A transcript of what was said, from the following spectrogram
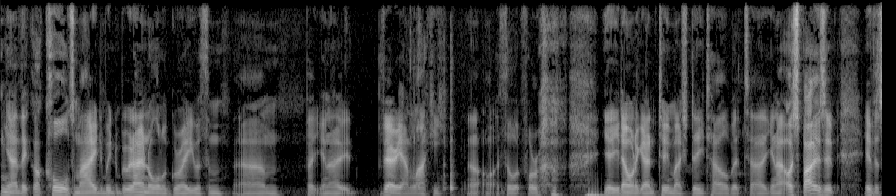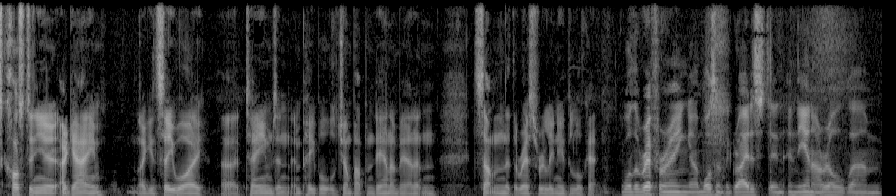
you know, the got calls made. We, we don't all agree with them, um, but you know, very unlucky. Uh, I thought for, yeah, you don't want to go into too much detail, but uh, you know, I suppose it, if it's costing you a game, I can see why uh, teams and, and people will jump up and down about it, and something that the rest really need to look at. Well, the refereeing um, wasn't the greatest, and, and the NRL, um,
